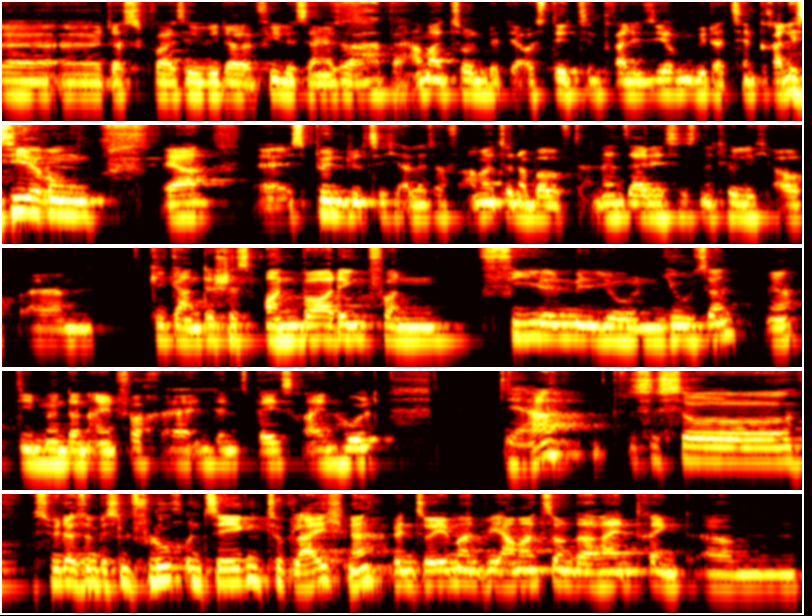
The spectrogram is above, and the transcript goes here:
äh, äh, dass quasi wieder viele sagen, also ah, bei Amazon wird ja aus Dezentralisierung wieder Zentralisierung, ja, äh, es bündelt sich alles auf Amazon, aber auf der anderen Seite ist es natürlich auch ähm, gigantisches Onboarding von vielen Millionen Usern, ja, die man dann einfach äh, in den Space reinholt ja, es ist so, ist wieder so ein bisschen Fluch und Segen zugleich, ne? wenn so jemand wie Amazon da reindrängt. Ähm,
